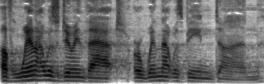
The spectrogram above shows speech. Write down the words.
of when I was doing that or when that was being done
